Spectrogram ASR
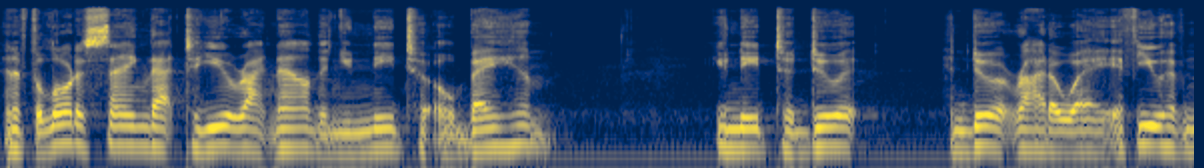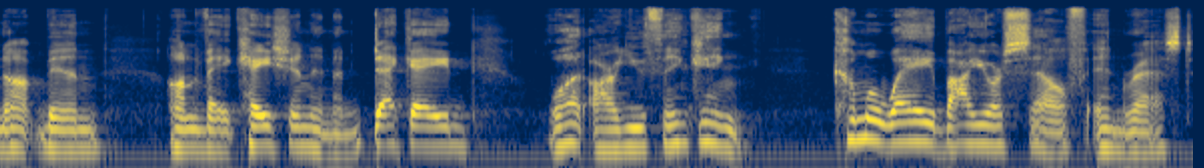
And if the Lord is saying that to you right now, then you need to obey Him. You need to do it and do it right away. If you have not been on vacation in a decade, what are you thinking? Come away by yourself and rest.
